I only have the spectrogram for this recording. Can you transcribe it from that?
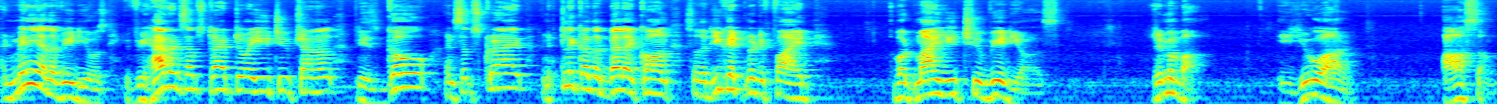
and many other videos. If you haven't subscribed to my YouTube channel, please go and subscribe and click on the bell icon so that you get notified about my YouTube videos. Remember, you are awesome.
